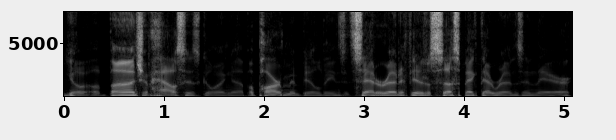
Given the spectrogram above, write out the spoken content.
you know a bunch of houses going up, apartment buildings, et cetera. And if there's a suspect that runs in there,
